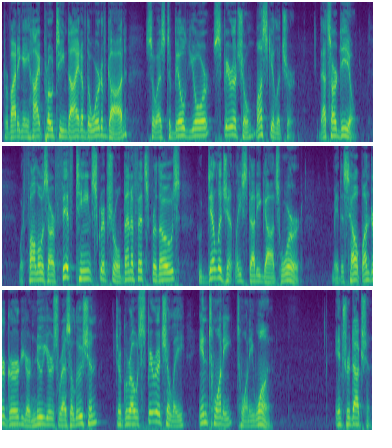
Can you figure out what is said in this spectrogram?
providing a high protein diet of the Word of God so as to build your spiritual musculature. That's our deal. What follows are 15 scriptural benefits for those who diligently study God's Word. May this help undergird your New Year's resolution to grow spiritually in 2021. Introduction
